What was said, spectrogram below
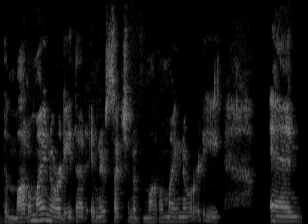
the model minority, that intersection of model minority and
